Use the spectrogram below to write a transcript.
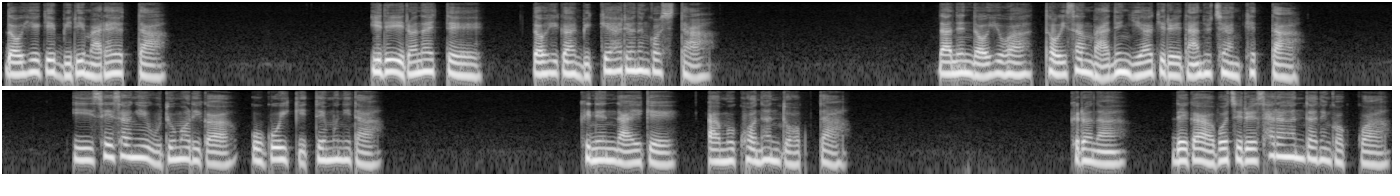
너희에게 미리 말하였다. 일이 일어날 때 너희가 믿게 하려는 것이다. 나는 너희와 더 이상 많은 이야기를 나누지 않겠다. 이 세상의 우두머리가 오고 있기 때문이다. 그는 나에게 아무 권한도 없다. 그러나 내가 아버지를 사랑한다는 것과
